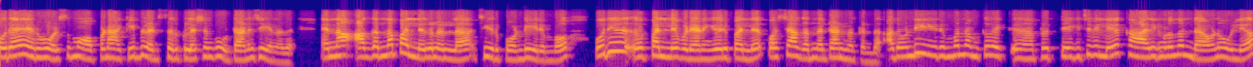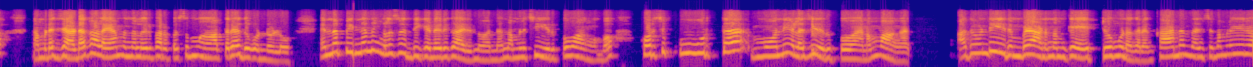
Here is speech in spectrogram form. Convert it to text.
ഓരോ എയർ ഹോൾസും ഓപ്പൺ ആക്കി ബ്ലഡ് സർക്കുലേഷൻ കൂട്ടാണ് ചെയ്യുന്നത്. എന്നാൽ അകന്ന പല്ലുകളുള്ള ചീർപ്പ് കൊണ്ട് ഈരുമ്പോൾ ഒരു പല്ല് ഇവിടെയാണെങ്കിൽ ഒരു പല്ല് കുറച്ച് അകന്നിട്ടാണ് നിൽക്കുന്നത്. അതുകൊണ്ട് ഈരുമ്പോൾ നമുക്ക് പ്രത്യേകിച്ച് വലിയ കാര്യങ്ങളൊന്നും ഉണ്ടാവണമില്ല. നമ്മുടെ ജട കളയാം എന്നുള്ള ഒരു പർപ്പസ് മാത്രമേ അതുകൊണ്ടുള്ളൂ. എന്നാൽ പിന്നെ നിങ്ങൾ ശ്രദ്ധിക്കേണ്ട ഒരു കാര്യം എന്ന് പറഞ്ഞാൽ നമ്മൾ ചീർപ്പ് വാങ്ങുമ്പോൾ കുറച്ച് കൂർത്ത മൊനയുള്ള ചീർപ്പ് വേണം വാങ്ങാൻ. അതുകൊണ്ട് ഇരുമ്പോഴാണ് നമുക്ക് ഏറ്റവും ഗുണകരം. കാരണം എന്താ വെച്ചാൽ നമ്മൾ ഈ ഒരു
